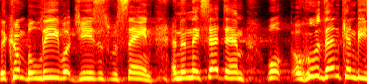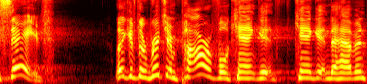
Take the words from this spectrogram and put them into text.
They couldn't believe what Jesus was saying. And then they said to him, Well, who then can be saved? Like if the rich and powerful can't get, can't get into heaven,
